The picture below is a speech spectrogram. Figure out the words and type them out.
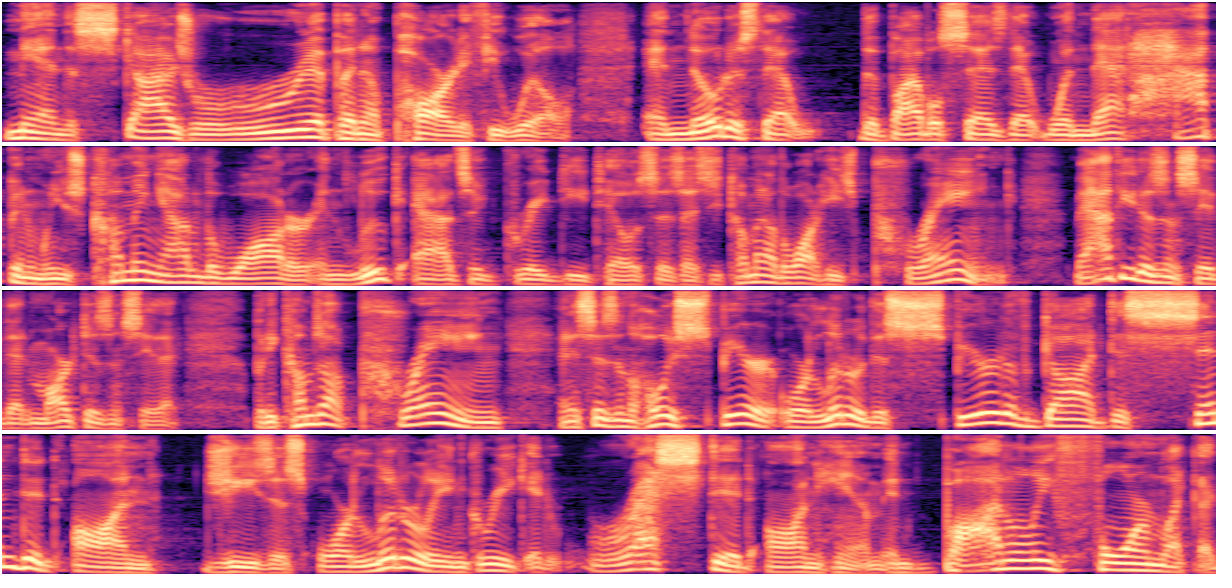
man, the skies were ripping apart, if you will. And notice that the Bible says that when that happened, when he's coming out of the water, and Luke adds a great detail. It says, as he's coming out of the water, he's praying. Matthew doesn't say that, Mark doesn't say that, but he comes out praying, and it says, in the Holy Spirit, or literally, the Spirit of God descended on Jesus, or literally in Greek, it rested on him in bodily form like a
